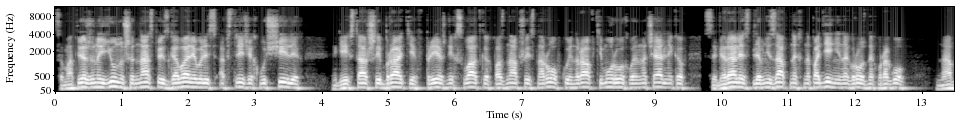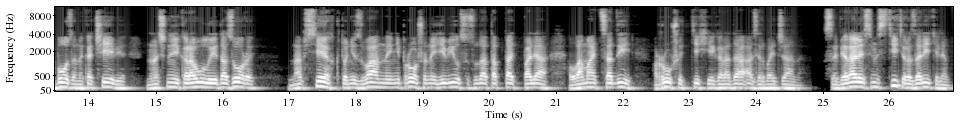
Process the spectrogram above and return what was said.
Самоотверженные юноши наспех сговаривались о встречах в ущельях, где их старшие братья, в прежних схватках познавшие сноровку и нрав Тимуровых военачальников, собирались для внезапных нападений на грозных врагов, на обозы, на кочевья, на ночные караулы и дозоры, на всех, кто незваный непрошенный явился сюда топтать поля, ломать сады, рушить тихие города Азербайджана. Собирались мстить разорителям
